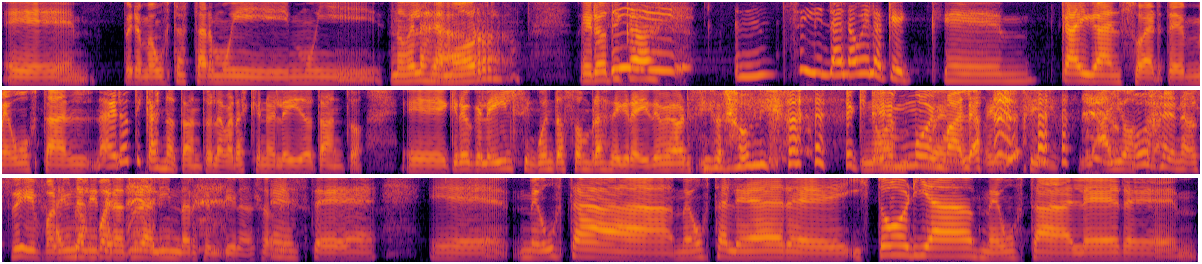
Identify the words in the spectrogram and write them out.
eh, pero me gusta estar muy, muy... ¿Novelas de amor? ¿Eróticas? Mm, Sí, la novela que, que caiga en suerte. Me gustan. No, eróticas no tanto, la verdad es que no he leído tanto. Eh, creo que leí el 50 sombras de Grey, debe haber sido la única que No, es muy bueno, mala. eh, sí, hay otras. Bueno, sí, por Hay una literatura linda argentina sobre eso. Este, eh, me gusta, me gusta leer historia, me gusta leer,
